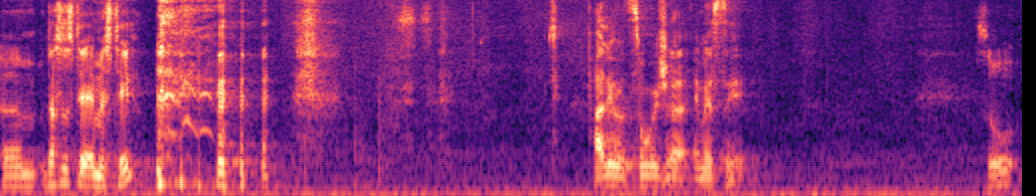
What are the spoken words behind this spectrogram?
Ähm, das ist der MST. Paläozoischer MSC. So,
